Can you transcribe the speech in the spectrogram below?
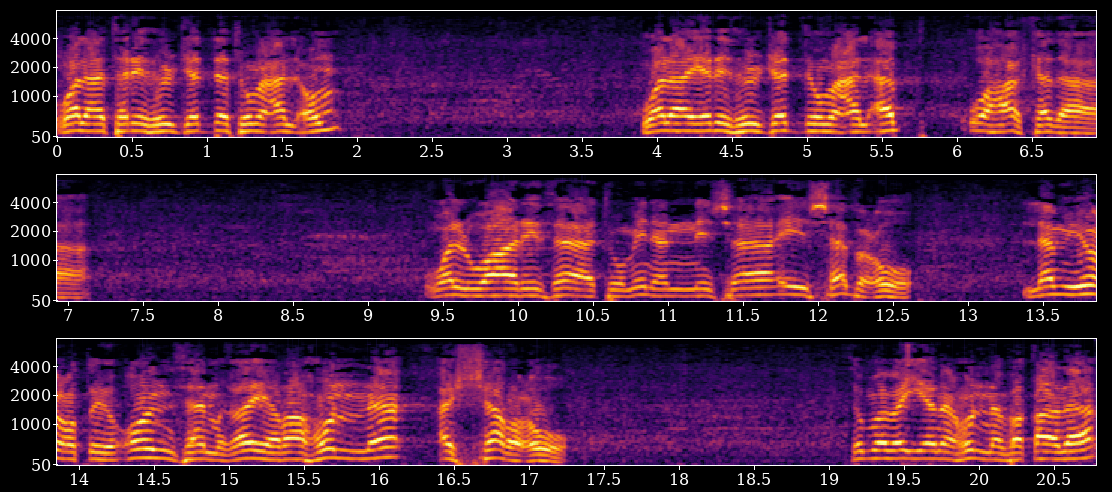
ولا ترث الجدة مع الأم ولا يرث الجد مع الأب وهكذا. والوارثات من النساء سبع لم يعط انثى غيرهن الشرع. ثم بينهن فقال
